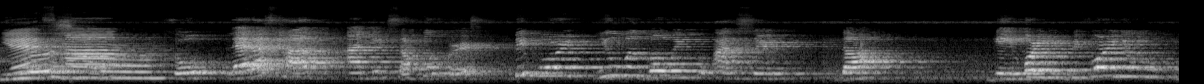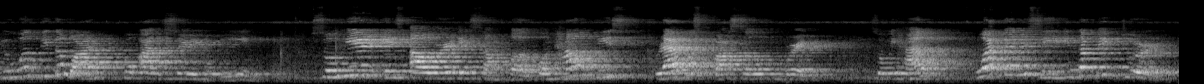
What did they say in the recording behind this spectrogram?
Yes, ma'am. So, let us have an example first before you will going to answer the game or before you you will be the one to answer the game. So, here is our example on how this rebus puzzle works. So, we have what can you see in the picture?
